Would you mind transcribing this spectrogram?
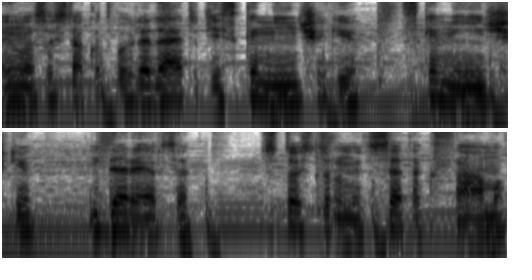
Він у нас ось так от виглядає. Тут є камінчики, скамінчики, деревця. З тої сторони все так само.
